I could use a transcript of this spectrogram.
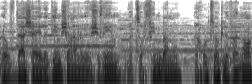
לעובדה שהילדים שלנו יושבים וצופים בנו בחולצות לבנות,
